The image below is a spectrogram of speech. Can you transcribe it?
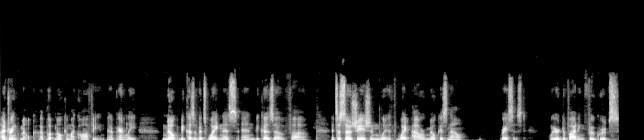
I drink milk. I put milk in my coffee, and apparently, milk, because of its whiteness and because of uh, its association with white power, milk is now racist. We are dividing food groups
